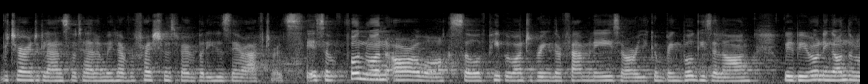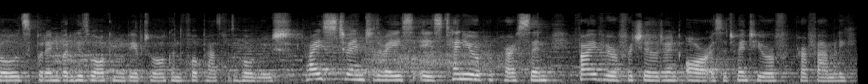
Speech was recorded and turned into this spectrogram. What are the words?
return to Gullane's Hotel and we'll have refreshments for everybody who's there afterwards. It's a fun run or a walk so if people want to bring their families or you can bring buggies along we'll be running on the roads but anybody who's walking will be able to walk on the footpath for the whole route. Price to enter the race is 10 euro per person, 5 euro for children or it's a 20 euro per family.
